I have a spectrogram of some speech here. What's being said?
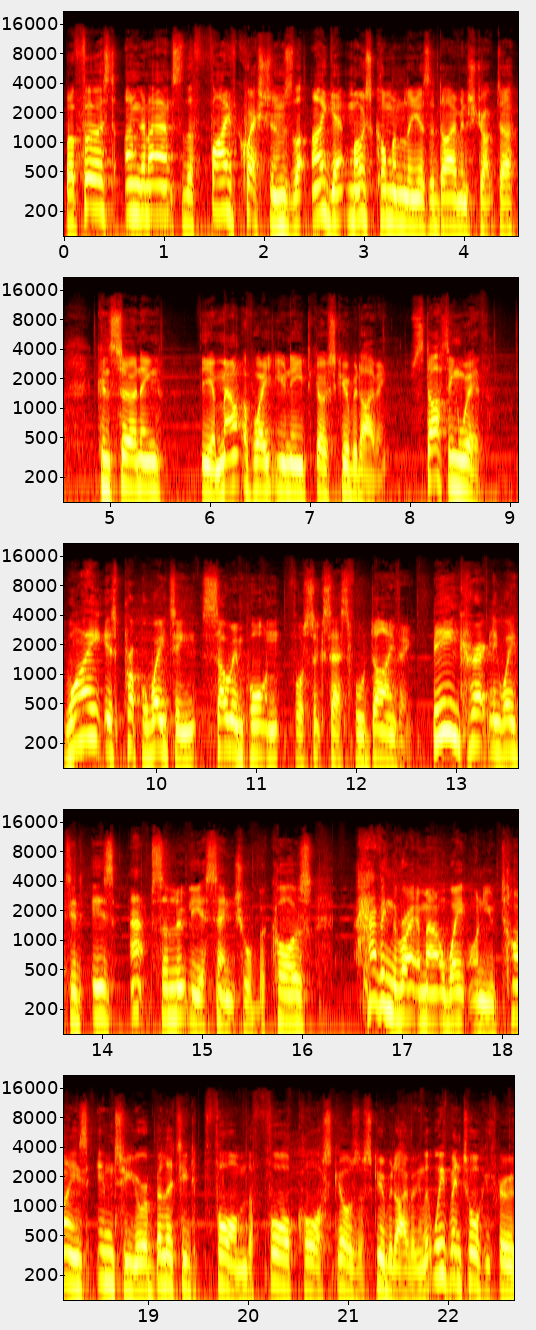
But first, I'm going to answer the five questions that I get most commonly as a dive instructor concerning the amount of weight you need to go scuba diving. Starting with, why is proper weighting so important for successful diving? Being correctly weighted is absolutely essential because having the right amount of weight on you ties into your ability to perform the four core skills of scuba diving that we've been talking through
